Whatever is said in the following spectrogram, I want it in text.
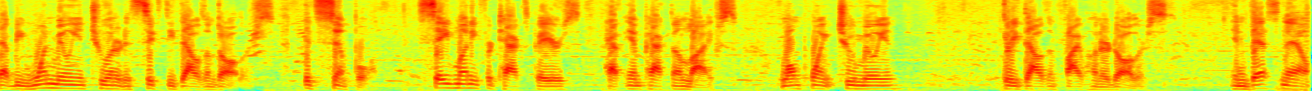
that'd be $1,260,000. It's simple. Save money for taxpayers, have impact on lives. 1.2 million, $3,500. Invest now.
